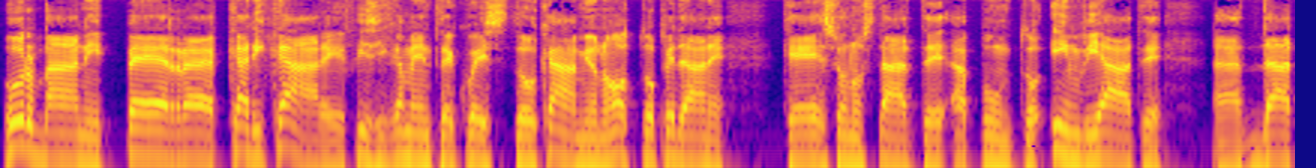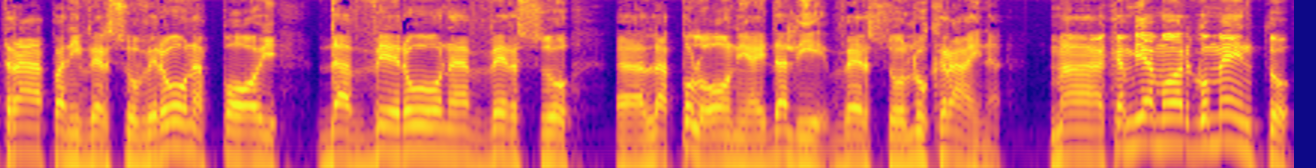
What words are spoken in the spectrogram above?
urbani per caricare fisicamente questo camion, otto pedane che sono state appunto inviate eh, da Trapani verso Verona, poi da Verona verso eh, la Polonia e da lì verso l'Ucraina. Ma cambiamo argomento.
